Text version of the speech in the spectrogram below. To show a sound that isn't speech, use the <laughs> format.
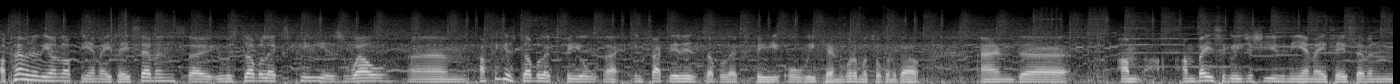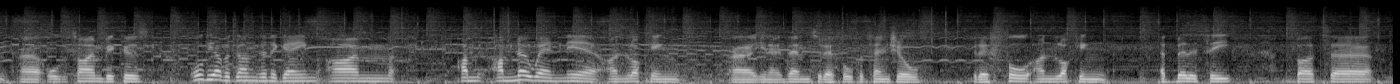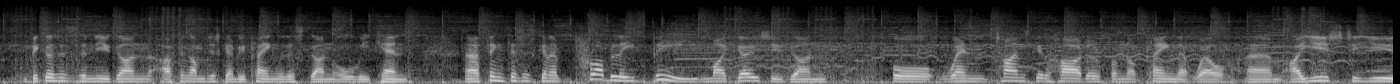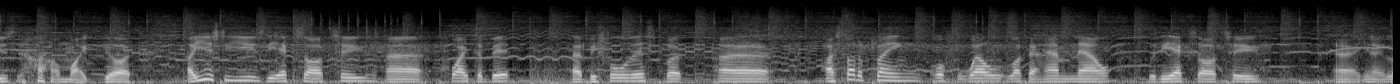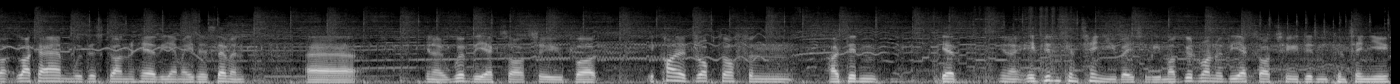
I permanently unlocked the M8A7 so it was double XP as well. Um, I think it's double XP all, uh, in fact it is double XP all weekend. What am I talking about? And uh, I'm I'm basically just using the M8A7 uh, all the time because all the other guns in the game, I'm I'm I'm nowhere near unlocking, uh, you know, them to their full potential, to their full unlocking ability. But uh, because this is a new gun, I think I'm just going to be playing with this gun all weekend, and I think this is going to probably be my go-to gun for when times get harder from not playing that well. Um, I used to use, <laughs> oh my god. I used to use the XR2 uh, quite a bit uh, before this, but uh, I started playing off well like I am now with the XR2. Uh, you know, like, like, I am with this gun here, the M8A7. Uh, you know, with the XR2, but it kind of dropped off, and I didn't get. You know, it didn't continue basically. My good run with the XR2 didn't continue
